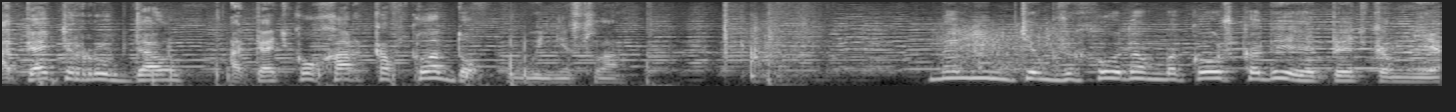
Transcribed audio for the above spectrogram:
Опять рубь дал, опять кухарка в кладовку вынесла. Налим тем же ходом в окошко, да и опять ко мне.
